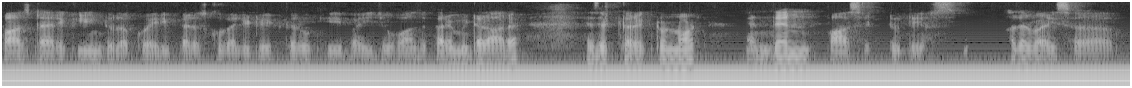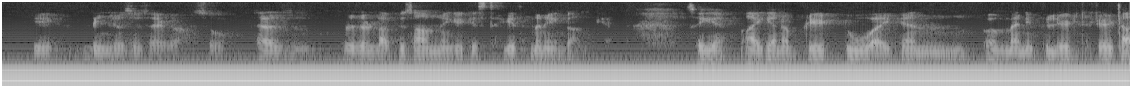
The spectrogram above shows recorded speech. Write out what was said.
pass directly into the query पहले उसको वैलिडेट करो कि भाई जो वहाँ से पैरामीटर आ रहा है इज़ इट करेक्ट और not and then pass it to this otherwise ये डेंजरस हो जाएगा। सो एज रिज़ल्ट आपके सामने कि किस तरीके से मैंने काम किया। सही है? I can update to I can manipulate the data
